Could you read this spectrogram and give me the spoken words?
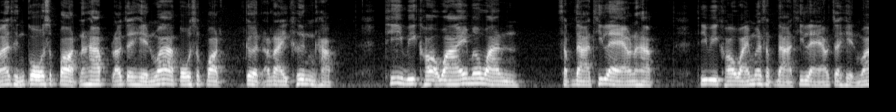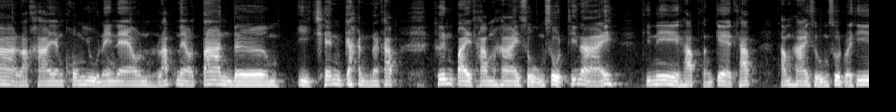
มาถึง Go Spot นะครับ เราจะเห็นว่า Go Spot เกิดอะไรขึ้นครับ ที่วิเคราะห์ไว้เมื่อวันสัปดาห์ที่แล้วนะครับ ที่วิเคราะห์ไว้เมื่อสัปดาห์ที่แล้วจะเห็นว่าราคายังคงอยู่ในแนวรับแนวต้านเดิมอีกเช่นกันนะครับ ขึ้นไปทำไฮสูงสุดที่ไหนที่นี่ครับสังเกตครับทำไฮสูงสุดไว้ที่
